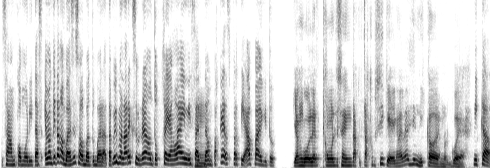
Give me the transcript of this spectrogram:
saham komoditas. Emang kita nggak bahasnya soal batu bara, tapi menarik sebenarnya untuk ke yang lain nih, side Hmm. dampaknya seperti apa gitu. yang gue lihat komunitas yang cakep-cakep sih kayak yang lain sih nikel ya menurut gue ya Nikel.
